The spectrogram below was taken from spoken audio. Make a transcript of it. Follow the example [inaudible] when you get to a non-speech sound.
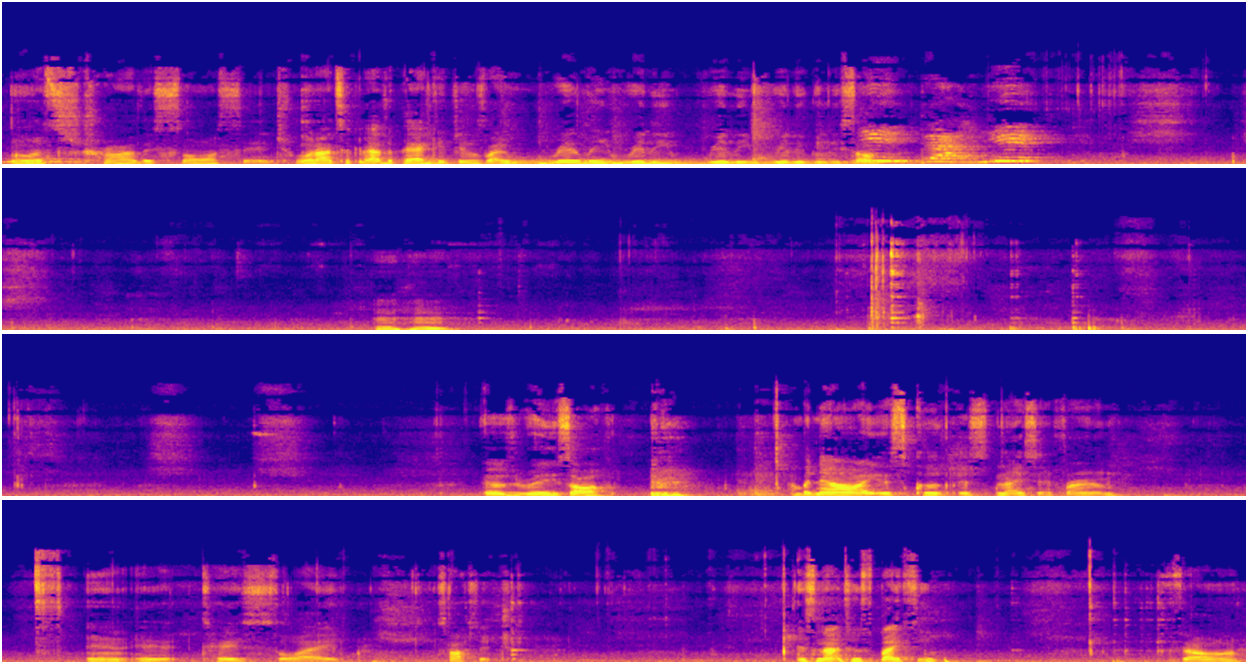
let's try this sausage. When I took it out of the package, it was like really, really, really, really, really soft. Mm-hmm. It was really soft. [clears throat] but now like it's cooked, it's nice and firm. And it tastes like sausage. It's not too spicy. So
